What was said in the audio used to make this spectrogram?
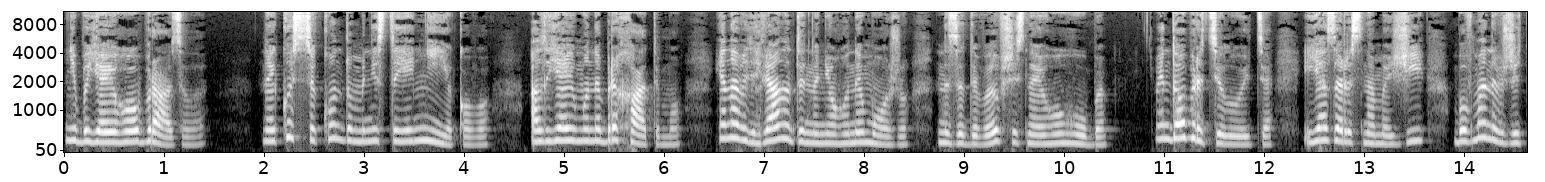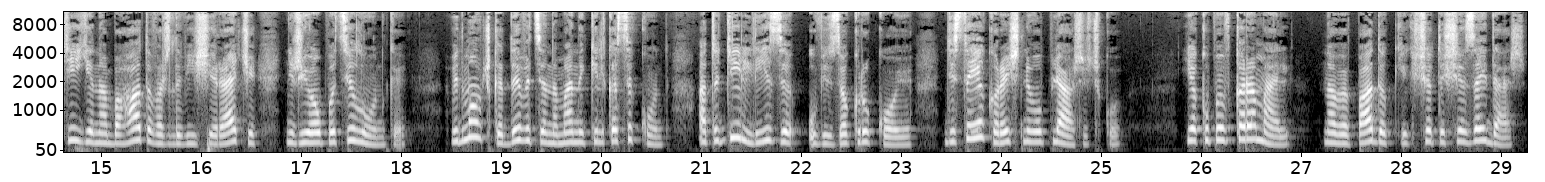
ніби я його образила. На якусь секунду мені стає ніяково, але я йому не брехатиму. Я навіть глянути на нього не можу, не задивившись на його губи. Він добре цілується, і я зараз на межі, бо в мене в житті є набагато важливіші речі, ніж його поцілунки. Відмовчки дивиться на мене кілька секунд, а тоді лізе у візок рукою, дістає коричневу пляшечку. Я купив карамель на випадок, якщо ти ще зайдеш.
